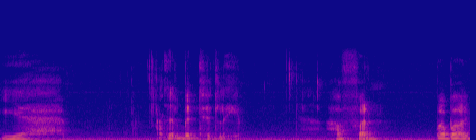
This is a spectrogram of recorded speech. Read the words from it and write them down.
Yeah, a little bit tiddly. Have fun. Bye bye.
